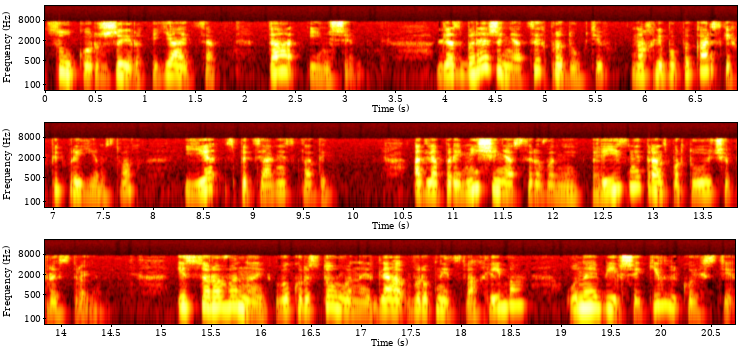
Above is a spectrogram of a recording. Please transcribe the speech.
цукор, жир, яйця та інші. Для збереження цих продуктів на хлібопекарських підприємствах є спеціальні склади, а для переміщення сировини різні транспортуючі пристрої. Із сировини, використовуваної для виробництва хліба, у найбільшій кількості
